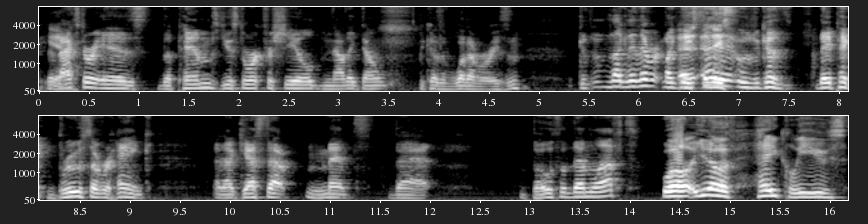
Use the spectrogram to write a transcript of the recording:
backstory. Their yeah. backstory is the Pyms used to work for Shield, now they don't because of whatever reason. Like they never, like they And- and said they- it was because they picked Bruce over Hank, and I guess that meant that both of them left. Well, you know, if Hank leaves,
